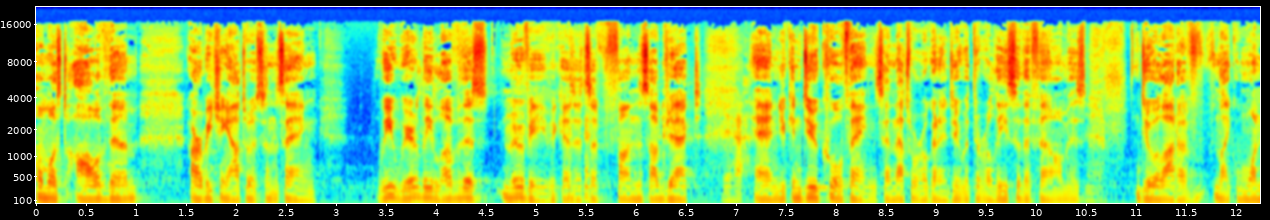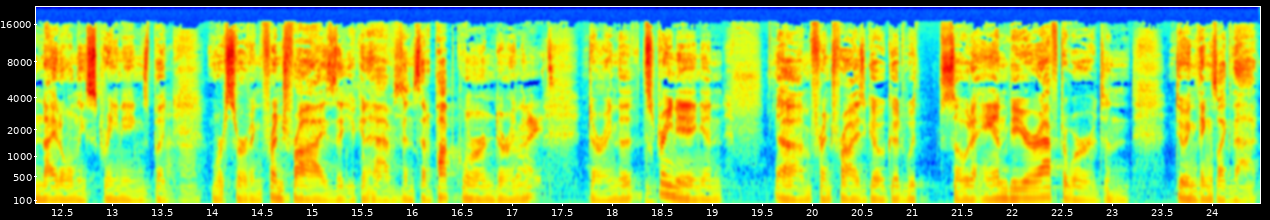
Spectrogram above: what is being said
Almost all of them are reaching out to us and saying, "We weirdly love this movie because it's a fun subject, yeah. and you can do cool things." And that's what we're going to do with the release of the film is yeah. do a lot of like one night only screenings, but uh-huh. we're serving French fries that you can have instead of popcorn during right. the, during the screening and um, French fries go good with soda and beer afterwards, and doing things like that.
